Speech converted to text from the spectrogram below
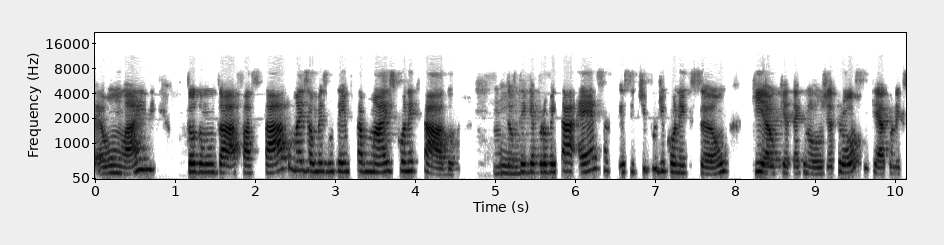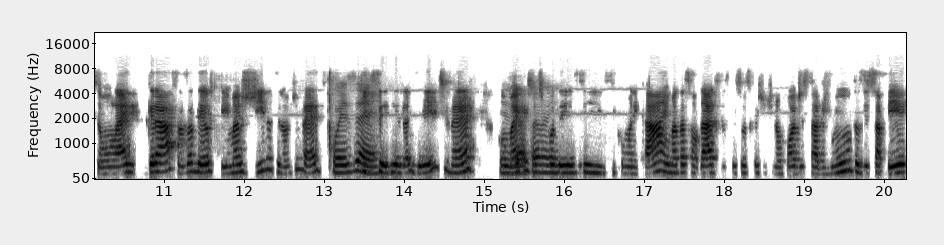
É online, todo mundo está afastado, mas ao mesmo tempo está mais conectado. Então Sim. tem que aproveitar essa, esse tipo de conexão que é o que a tecnologia trouxe, que é a conexão online, graças a Deus, porque imagina se não tivesse, pois é. o que seria da gente, né? Como Exatamente. é que a gente poderia se, se comunicar e matar saudades das pessoas que a gente não pode estar juntas e saber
